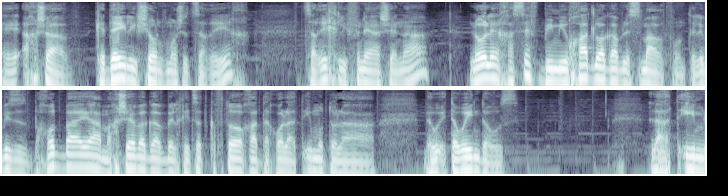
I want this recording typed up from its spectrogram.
אה, עכשיו, כדי לישון כמו שצריך, צריך לפני השינה לא להיחשף, במיוחד לא אגב לסמארטפון. טלוויזיה זה פחות בעיה, מחשב אגב בלחיצת כפתור אחת אתה יכול להתאים אותו, ל... את ה-Windows להתאים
